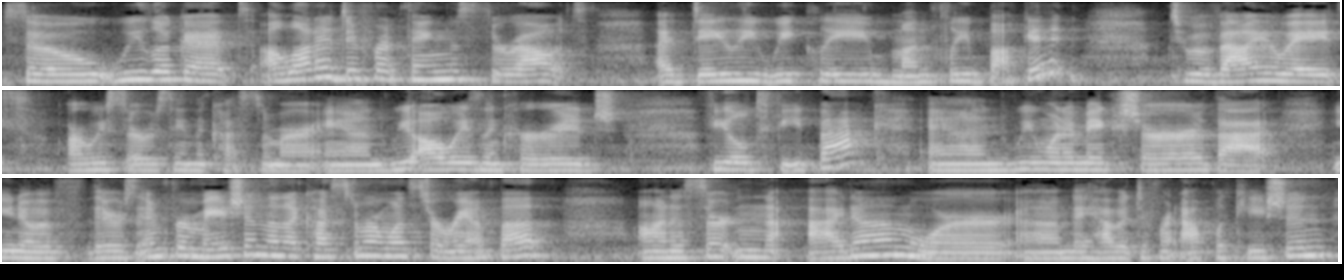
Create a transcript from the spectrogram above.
So we look at a lot of different things throughout a daily, weekly, monthly bucket to evaluate are we servicing the customer and we always encourage field feedback and we want to make sure that you know if there's information that a customer wants to ramp up on a certain item or um, they have a different application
